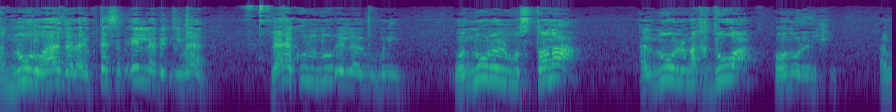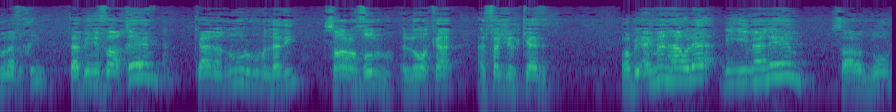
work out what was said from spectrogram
النور هذا لا يكتسب إلا بالإيمان. لا يكون النور إلا للمؤمنين. والنور المصطنع النور المخدوع هو نور المنافقين. فبنفاقهم كان نورهم الذي صار ظلمة اللي هو الفجر الكاذب. وبأيمان هؤلاء بإيمانهم صار النور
